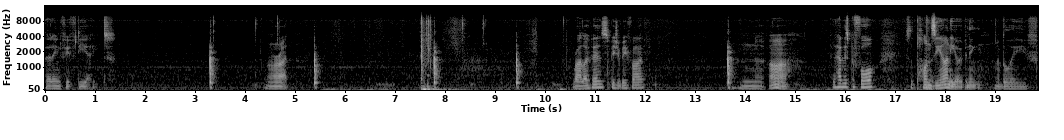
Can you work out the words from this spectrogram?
1358. Alright. Ruy Lopez, bishop b5. No. Ah. Did I have this before? It's the Ponziani opening, I believe.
